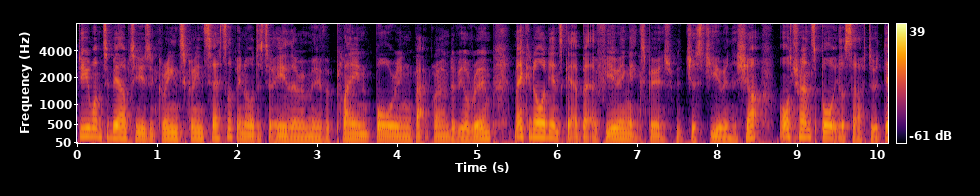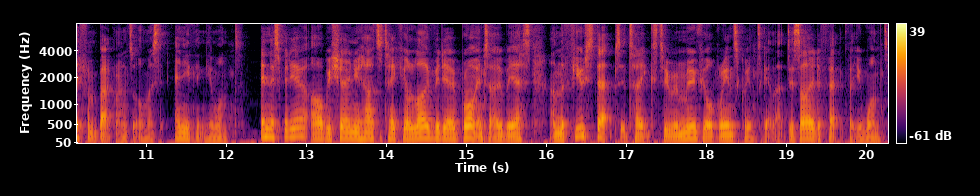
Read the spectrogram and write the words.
do you want to be able to use a green screen setup in order to either remove a plain, boring background of your room, make an audience get a better viewing experience with just you in the shot, or transport yourself to a different background to almost anything you want? In this video, I'll be showing you how to take your live video brought into OBS and the few steps it takes to remove your green screen to get that desired effect that you want.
